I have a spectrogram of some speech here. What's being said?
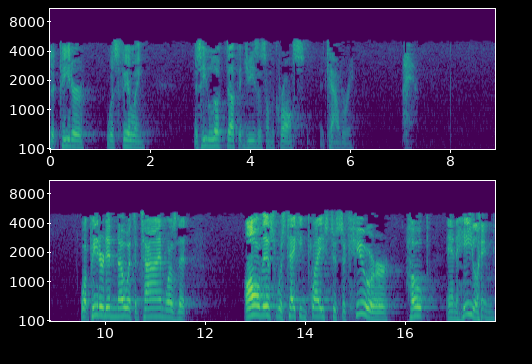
that Peter was feeling as he looked up at Jesus on the cross at Calvary? Man. What Peter didn't know at the time was that all this was taking place to secure hope and healing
